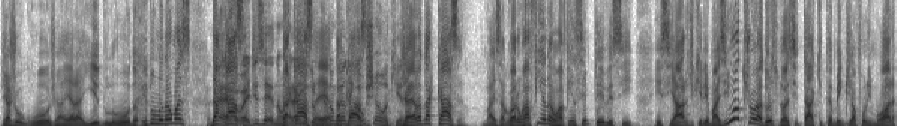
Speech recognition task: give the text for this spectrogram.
Já jogou, já era ídolo. não- ídolo não, mas da É, casa. eu ia dizer, não da era casa, ídolo é, não da casa. gauchão aqui, né? Já era da casa. Mas agora o Rafinha não. O Rafinha sempre teve esse, esse ar de querer mais. E outros jogadores que nós citar aqui também, que já foram embora,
